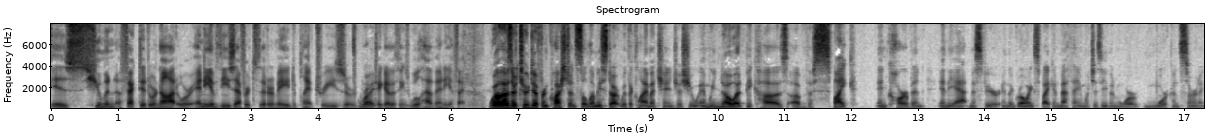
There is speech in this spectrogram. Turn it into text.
is human affected or not, or any of these efforts that are made to plant trees or, right. or take other things will have any effect? Well, those are two different questions. So let me start with the climate change issue. And we know it because of the spike in carbon in the atmosphere and the growing spike in methane, which is even more, more concerning.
